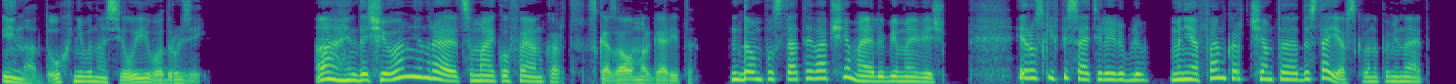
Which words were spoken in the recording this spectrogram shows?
И на дух не выносила его друзей. «Ай, да чего мне нравится Майкл Фэнкорт», — сказала Маргарита. «Дом пустоты вообще моя любимая вещь. И русских писателей люблю. Мне Фэнкорт чем-то Достоевского напоминает».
